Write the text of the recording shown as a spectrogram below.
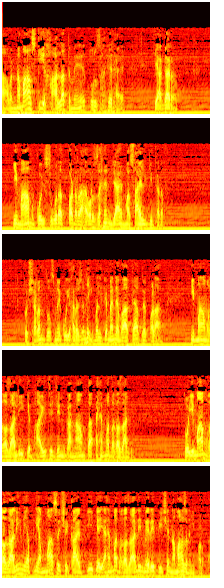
اب نماز کی حالت میں تو ظاہر ہے کہ اگر امام کوئی صورت پڑھ رہا ہے اور ذہن جائے مسائل کی طرف، تو شرم تو اس میں کوئی حرج نہیں، بلکہ میں نے واقعات میں پڑھا، امام غزالی کے بھائی تھے جن کا نام تھا احمد غزالی۔ تو امام غزالی نے اپنی اما سے شکایت کی کہ احمد غزالی میرے پیچھے نماز نہیں پڑھتا۔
